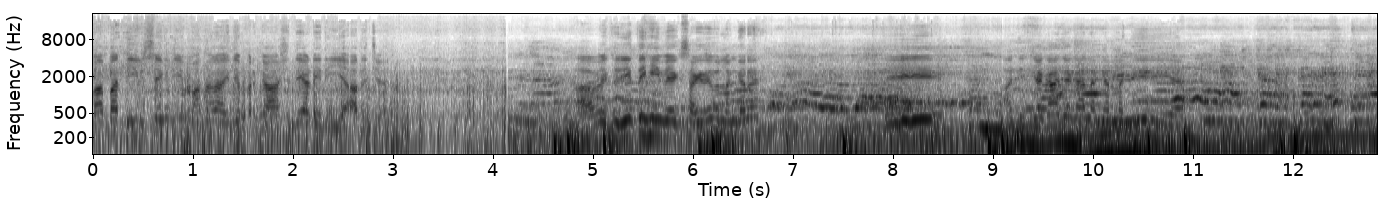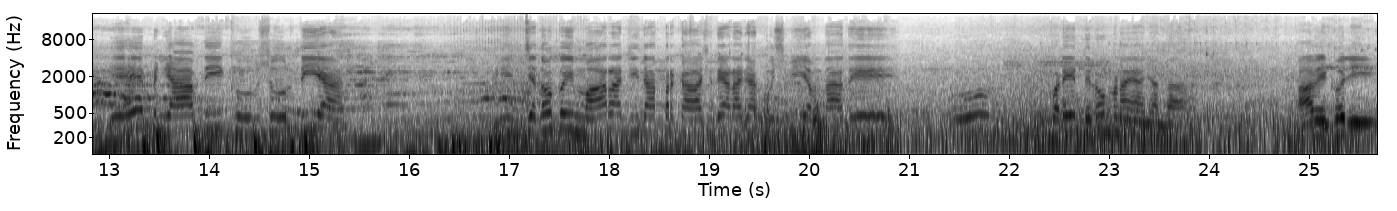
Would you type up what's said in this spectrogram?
ਬਾਬਾ ਦੀਪ ਸਿੰਘ ਜੀ ਮਹਾਰਾਜ ਦੇ ਪ੍ਰਕਾਸ਼ ਦਿਹਾੜੇ ਦੀ ਯਾਦ 'ਚ। ਆ ਵੇਖੋ ਜੀ, ਤੁਸੀਂ ਵੇਖ ਸਕਦੇ ਹੋ ਲੰਗਰ। ਤੇ ਜਗ੍ਹਾ ਜਗ੍ਹਾ ਲੰਗਰ ਲੱਗੀ ਹੋਈ ਹੈ ਇਹ ਪੰਜਾਬ ਦੀ ਖੂਬਸੂਰਤੀ ਆ ਕਿ ਜਦੋਂ ਕੋਈ ਮਹਾਰਾਜ ਜੀ ਦਾ ਪ੍ਰਕਾਸ਼ ਦਿਹਾੜਾ ਜਾਂ ਕੁਝ ਵੀ ਆਉਂਦਾ ਤੇ ਉਹ ਬੜੇ ਦਿਲੋਂ ਮਨਾਇਆ ਜਾਂਦਾ। ਆ ਵੇਖੋ ਜੀ।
